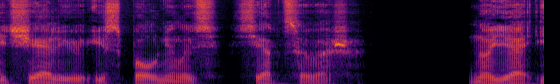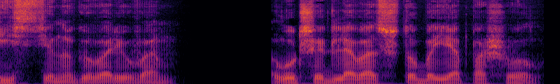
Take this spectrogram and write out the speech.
печалью исполнилось сердце ваше. Но я истину говорю вам, лучше для вас, чтобы я пошел,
